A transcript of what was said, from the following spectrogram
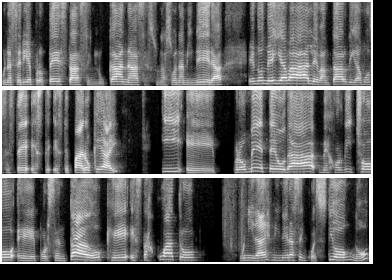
una serie de protestas en Lucanas, es una zona minera, en donde ella va a levantar, digamos, este, este, este paro que hay y eh, promete o da, mejor dicho, por sentado que estas cuatro unidades mineras en cuestión, ¿no?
